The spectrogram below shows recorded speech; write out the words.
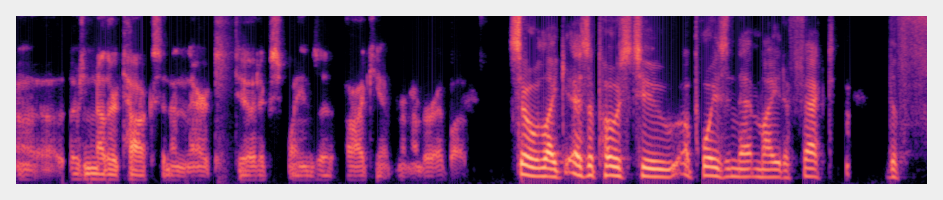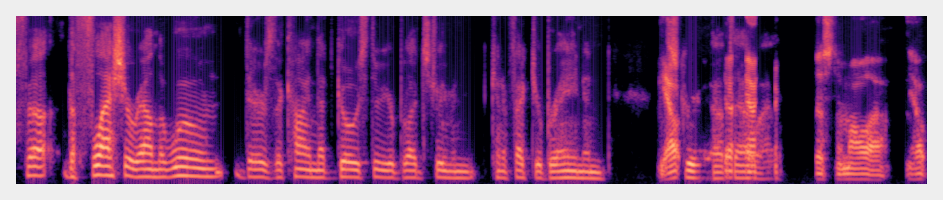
Uh, there's another toxin in there too. It explains it. Oh, I can't remember it, but So like as opposed to a poison that might affect the fe- the flesh around the wound, there's the kind that goes through your bloodstream and can affect your brain and yep, screw you up that way. list them all out. Yep.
